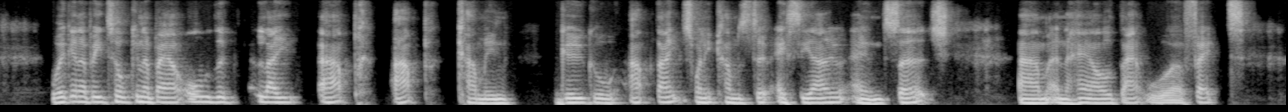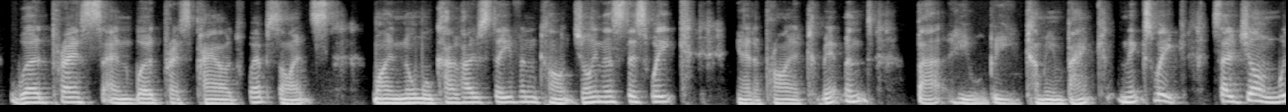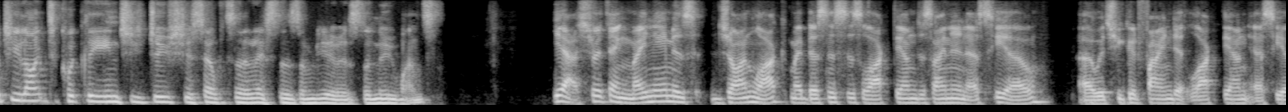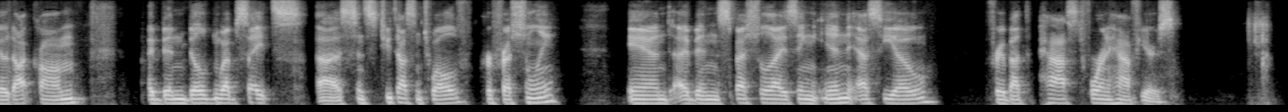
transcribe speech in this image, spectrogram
We're going to be talking about all the late up, upcoming Google updates when it comes to SEO and search, um, and how that will affect WordPress and WordPress powered websites. My normal co host, Stephen, can't join us this week. He had a prior commitment, but he will be coming back next week. So, John, would you like to quickly introduce yourself to the listeners and viewers, the new ones? Yeah, sure thing. My name is John Locke. My business is Lockdown Design and SEO, uh, which you could find at lockdownseo.com. I've been building websites uh, since 2012 professionally, and I've been specializing in SEO for about the past four and a half years.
